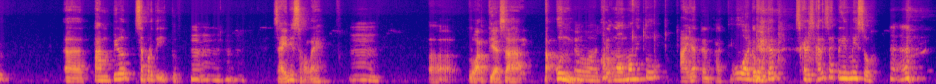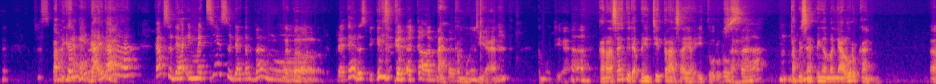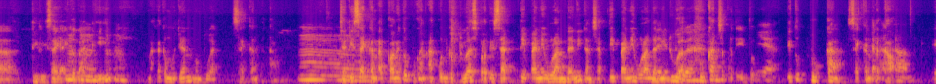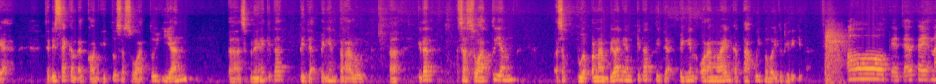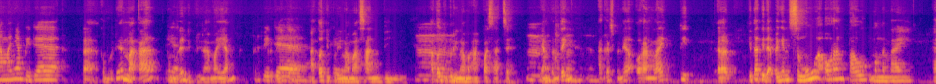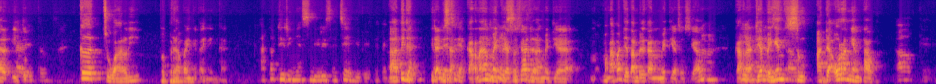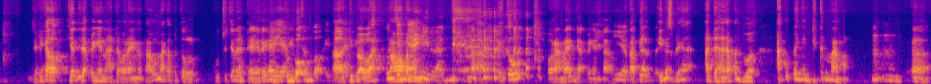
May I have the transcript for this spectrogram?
uh, tampil seperti itu. Hmm, Saya ini soleh, uh, luar biasa tekun. Kalau ngomong itu ayat dan hadis. Waduh. Kemudian sekali-sekali saya pengen meso. Tapi kan nggak enak. Kan? kan sudah image-nya sudah terbangun. Betul. Berarti harus bikin second account. Nah gitu. kemudian kemudian karena saya tidak pengen citra saya itu rusak, rusak. tapi saya ingin menyalurkan uh, diri saya itu tadi, maka kemudian membuat second account. Hmm. Jadi second account itu bukan akun kedua seperti Septi Penny Wulandani dan Septi Penny Wulandani dua, bukan seperti itu. Yeah. Itu bukan second, second account. account. Ya. Jadi second account itu sesuatu yang uh, sebenarnya kita tidak pengen terlalu uh, kita sesuatu yang sebuah penampilan yang kita tidak pengen orang lain ketahui bahwa itu diri kita. Oh, oke, okay. kayak namanya beda. Nah, kemudian maka iya. kemudian yeah. diberi nama yang berbeda, berbeda. atau diberi okay. nama sandi hmm. atau diberi nama apa saja. Hmm. Yang penting hmm. hmm, hmm. agar sebenarnya orang lain uh, kita tidak pengen semua orang tahu mengenai hal itu, itu. kecuali beberapa yang kita inginkan. Atau dirinya sendiri saja gitu ya? Uh, tidak, tidak bisa juga. karena Jadi media sosial adalah media. Mengapa dia tampilkan media sosial? Hmm. Karena ya, dia pengen ada orang yang tahu. Oke. Okay. Jadi ya. kalau dia tidak pengen ada orang yang tahu, maka betul wujudnya ada daerah dan gembok, gembok itu uh, di bawah rawa pening. hilang. Nah, itu orang lain nggak pengen tahu. Iya, Tapi betul, betul. ini sebenarnya ada harapan bahwa aku pengen dikenal mm -mm. Uh,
